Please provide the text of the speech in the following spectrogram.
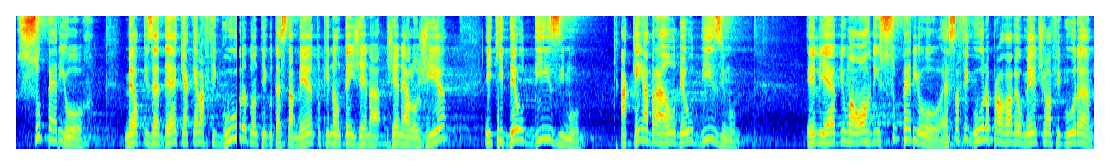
Superior. Melquisedeque é aquela figura do Antigo Testamento que não tem genealogia e que deu dízimo, a quem Abraão deu o dízimo ele é de uma ordem superior. Essa figura provavelmente é uma figura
